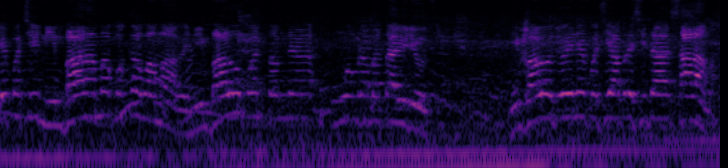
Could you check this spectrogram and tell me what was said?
એ પછી નિંભાળામાં પકવવામાં આવે. નિંભાળો પણ તમને હું હમણાં બતાવી રહ્યો છું. નિંભાળો જોઈને પછી આપણે સીધા શાળામાં.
